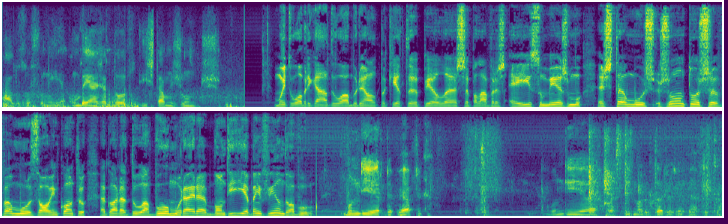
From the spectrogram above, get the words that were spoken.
a lusofonia. Um bem-aja a todos e estamos juntos. Muito obrigado ao Manuel Paquete pelas palavras. É isso mesmo, estamos juntos. Vamos ao encontro agora do Abu Moreira. Bom dia, bem-vindo, Abu. Bom dia, RDP África. Bom dia, vastíssimo auditor da RDP África.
